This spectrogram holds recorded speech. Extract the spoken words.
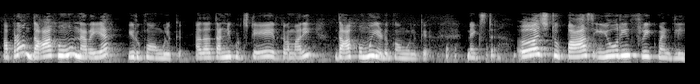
அப்புறம் தாகமும் நிறைய இருக்கும் அவங்களுக்கு. அதாவது தண்ணி குடிச்சிட்டே இருக்கிற மாதிரி தாகமும் எடுக்கும் அவங்களுக்கு. Next urge to pass urine frequently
